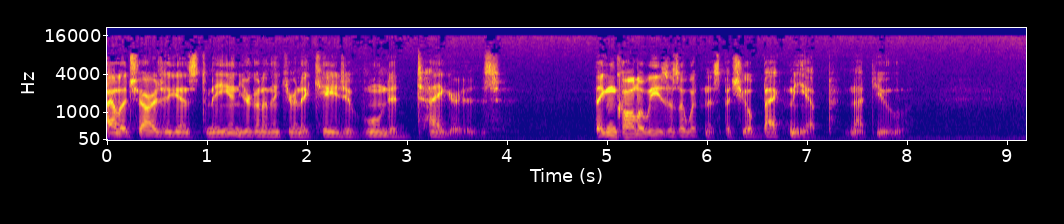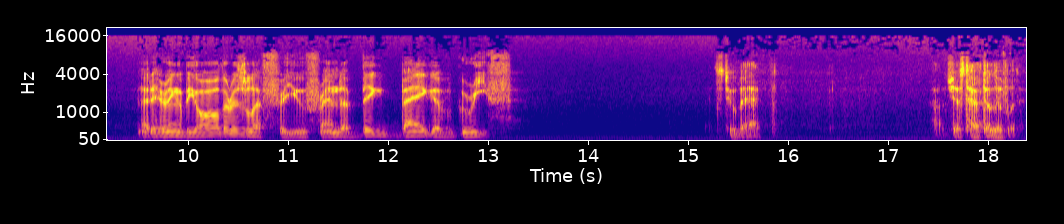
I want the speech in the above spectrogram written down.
File a charge against me, and you're going to think you're in a cage of wounded tigers. They can call Louise as a witness, but she'll back me up, not you. That hearing will be all there is left for you, friend. A big bag of grief. It's too bad. I'll just have to live with it.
